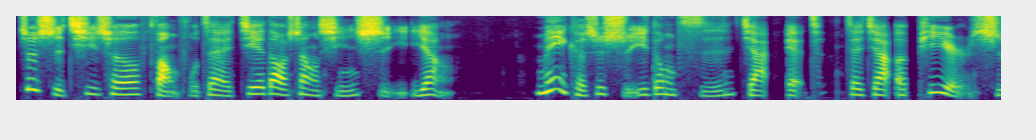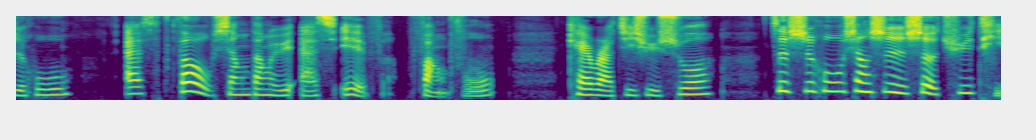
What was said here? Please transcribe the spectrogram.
这使汽车仿佛在街道上行驶一样。make 是使役动词加 it 再加 appear 似乎，as though 相当于 as if 仿佛。Kara 继续说：“这似乎像是社区体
